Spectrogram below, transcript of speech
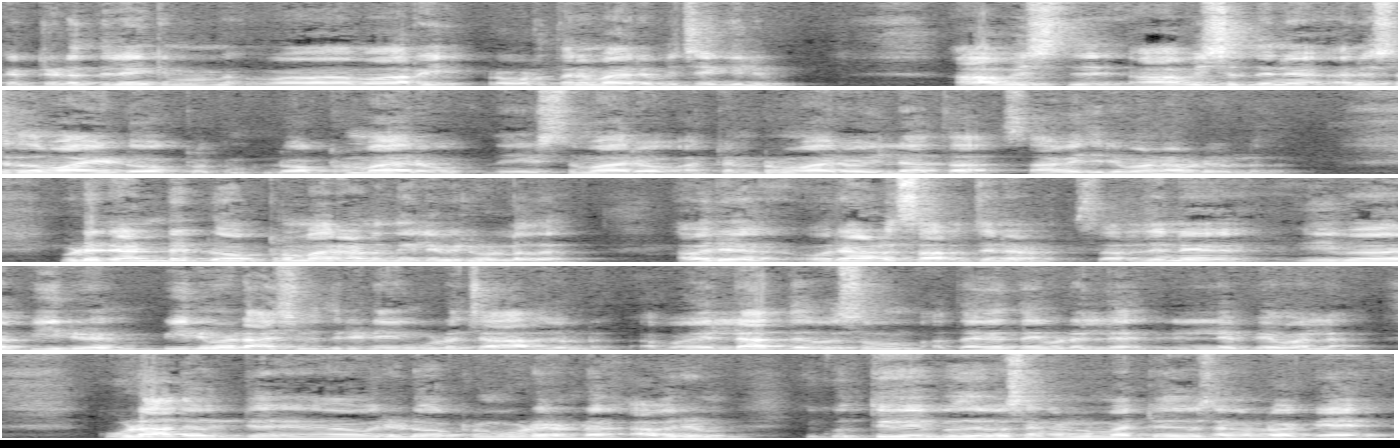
കെട്ടിടത്തിലേക്ക് മാറി പ്രവർത്തനം ആരംഭിച്ചെങ്കിലും ആവശ്യ ആവശ്യത്തിന് അനുസൃതമായ ഡോക്ടർ ഡോക്ടർമാരോ നേഴ്സുമാരോ അറ്റൻഡർമാരോ ഇല്ലാത്ത സാഹചര്യമാണ് അവിടെ ഉള്ളത് ഇവിടെ രണ്ട് ഡോക്ടർമാരാണ് നിലവിലുള്ളത്. അവർ ഒരാൾ സർജനാണ്. സർജന് ഈ വ- പീരു പീരുമേട് ആശുപത്രിയുടെയും കൂടെ ചാർജ് ഉണ്ട്. അപ്പോൾ എല്ലാ ദിവസവും അദ്ദേഹത്തെ ഇവിടെ ലഭ്യമല്ല. കൂടാതെ ഒരു ഒരു ഡോക്ടറും കൂടെ ഉണ്ട്. അവരും ഈ കുത്തിവയ്പ്പ് ദിവസങ്ങളിലും മറ്റു ദിവസങ്ങളിലുമൊക്കെ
